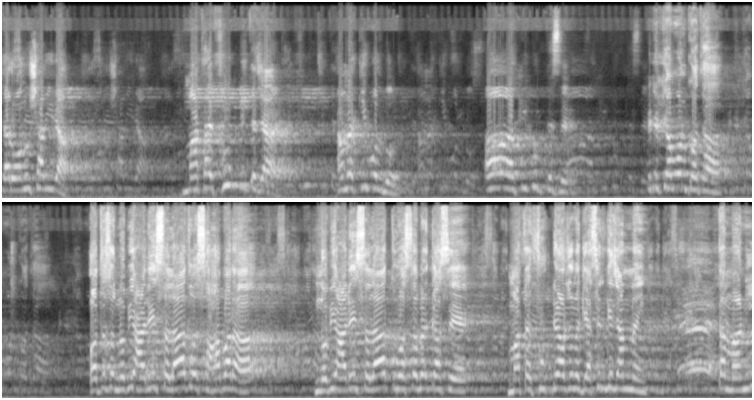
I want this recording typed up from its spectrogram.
তার অনুসারীরা মাথায় ফুক নিতে যায়, আমরা কি বলব? আহ কি করতেছে? এটা কেমন কথা? অথচ নবী আলী সালাত ও সাহাবারা নবী আলী সালাত ওয়াসামের কাছে মাথায় ফুক নেওয়ার জন্য গেছেন কি জান নাই? তার মানি?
